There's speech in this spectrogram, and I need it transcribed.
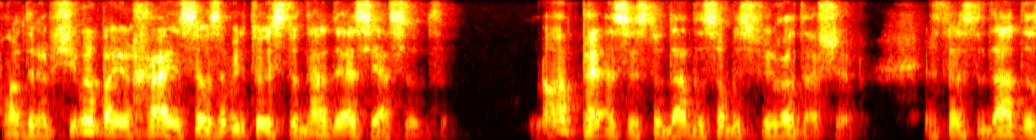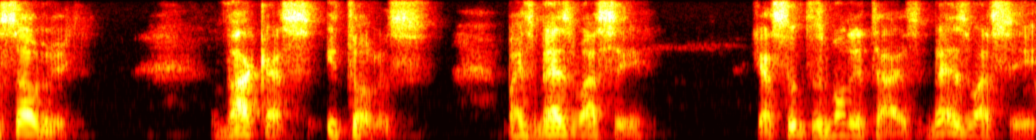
Quando Rav Shimon Bar e seus amigos estão estudando esse assunto, não apenas estudando sobre Sfirot Hashem, eles estão estudando sobre vacas e touros. Mas mesmo assim, que assuntos monetários, mesmo assim,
